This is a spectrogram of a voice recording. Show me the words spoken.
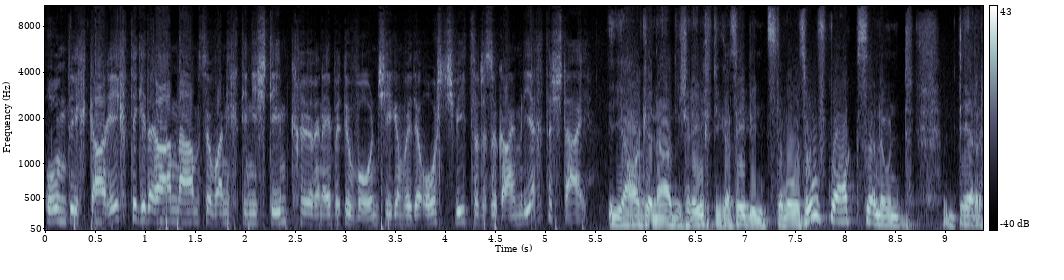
Und ich gehe richtig in der Annahme, so wenn ich deine Stimme höre, eben du wohnst irgendwo in der Ostschweiz oder sogar im Liechtenstein. Ja, genau, das ist richtig. Also ich bin in Davos aufgewachsen und der,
